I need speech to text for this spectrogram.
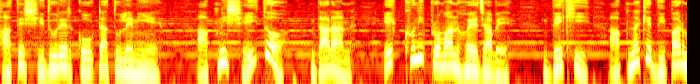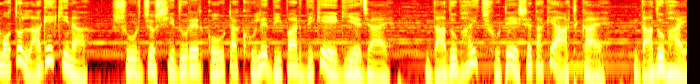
হাতে সিঁদুরের কৌটা তুলে নিয়ে, আপনি সেই তো? দাঁড়ান, এক্ষুনি প্রমাণ হয়ে যাবে। দেখি আপনাকে দীপার মতো লাগে কিনা সূর্য সিঁদুরের কৌটা খুলে দীপার দিকে এগিয়ে যায়। দাদুভাই ছুটে এসে তাকে আটকায়। দাদুভাই,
